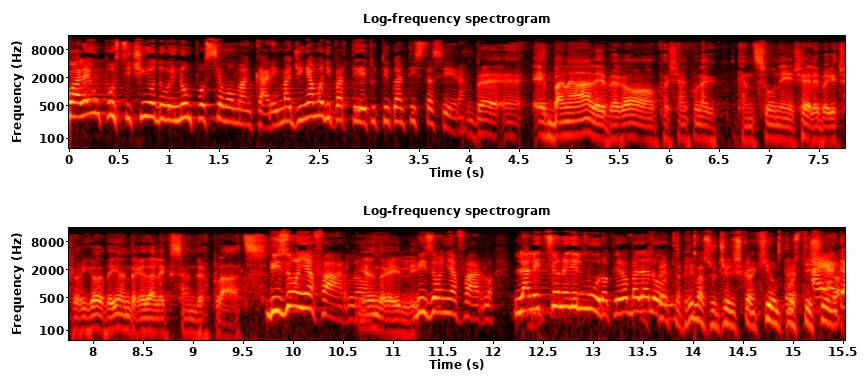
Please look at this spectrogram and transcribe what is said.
Qual è un posticino dove non possiamo mancare? Immaginiamo di partire tutti quanti stasera. Beh, è banale, però poi c'è anche una canzone celebre che ce lo ricorda. Io andrei ad Alexanderplatz. Bisogna farlo. Io andrei lì. Bisogna farlo. La lezione del muro, Piero Badaloni. Aspetta, prima suggerisco anch'io un posticino Eh,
